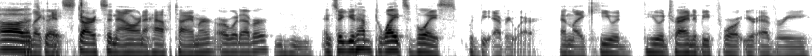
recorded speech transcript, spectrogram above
Oh, And, that's like great. it starts an hour and a half timer or whatever, Mhm. and so you'd have Dwight's voice would be everywhere, and like he would he would trying to be thwart your every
